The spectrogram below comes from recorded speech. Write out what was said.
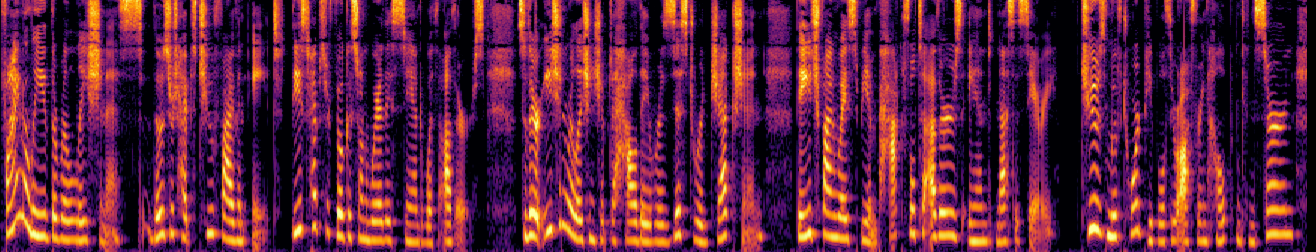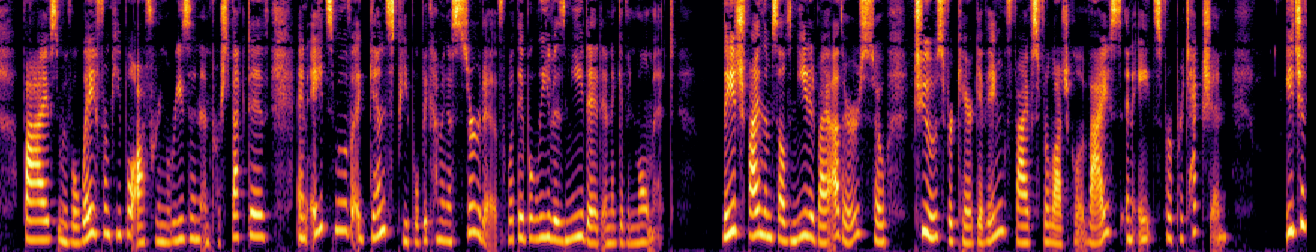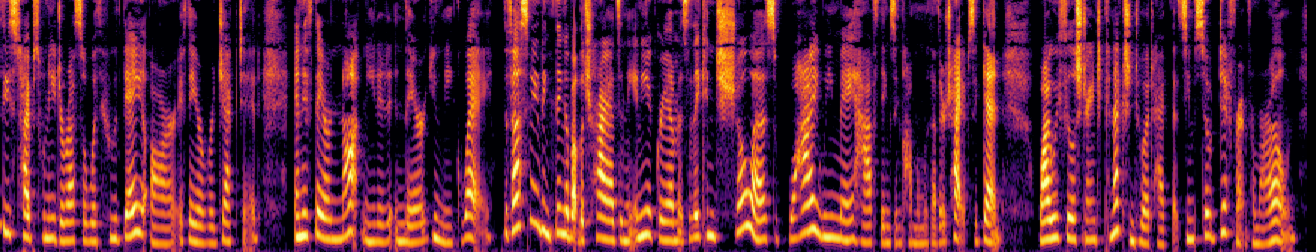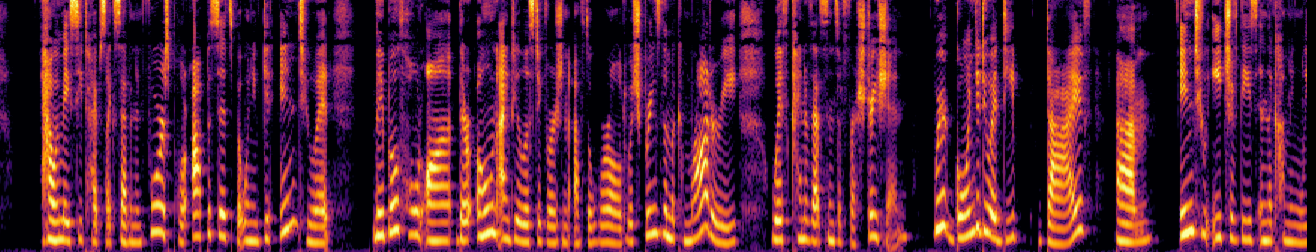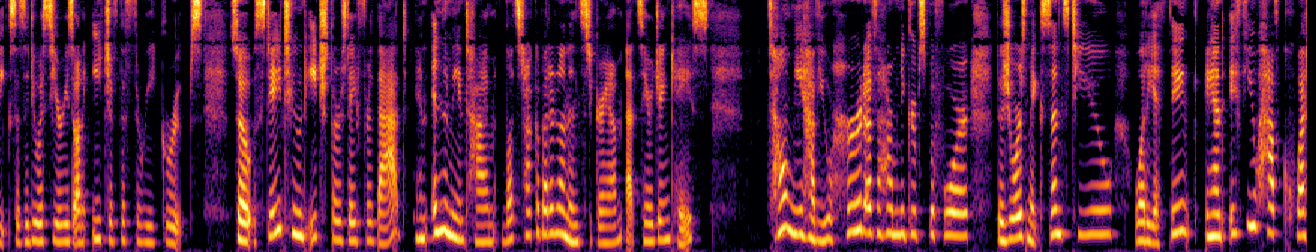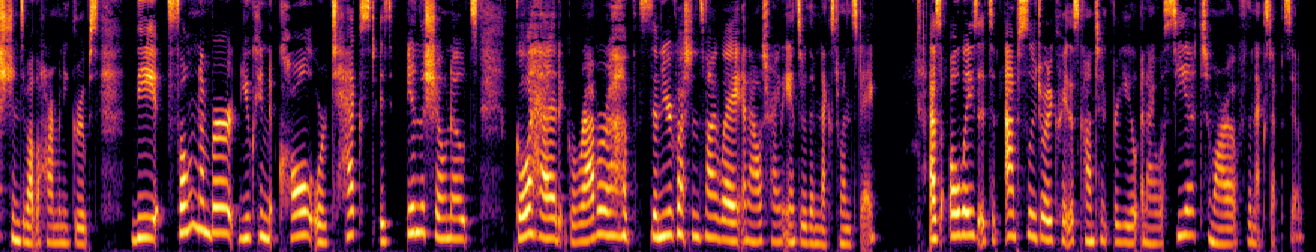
Finally, the relationists. Those are types 2, 5, and 8. These types are focused on where they stand with others. So they're each in relationship to how they resist rejection. They each find ways to be impactful to others and necessary. Twos move toward people through offering help and concern. Fives move away from people, offering reason and perspective. And eights move against people, becoming assertive, what they believe is needed in a given moment. They each find themselves needed by others, so twos for caregiving, fives for logical advice, and eights for protection. Each of these types will need to wrestle with who they are if they are rejected, and if they are not needed in their unique way. The fascinating thing about the triads in the Enneagram is that they can show us why we may have things in common with other types. Again, why we feel a strange connection to a type that seems so different from our own how we may see types like 7 and 4 as polar opposites, but when you get into it, they both hold on their own idealistic version of the world, which brings them a camaraderie with kind of that sense of frustration. We're going to do a deep dive um, into each of these in the coming weeks as I do a series on each of the three groups. So stay tuned each Thursday for that. And in the meantime, let's talk about it on Instagram at Sarah Jane Case. Tell me, have you heard of the harmony groups before? Does yours make sense to you? What do you think? And if you have questions about the harmony groups, the phone number you can call or text is in the show notes. Go ahead, grab her up, send your questions my way, and I'll try and answer them next Wednesday. As always, it's an absolute joy to create this content for you, and I will see you tomorrow for the next episode.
